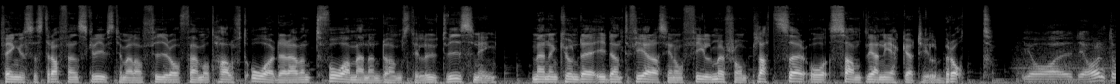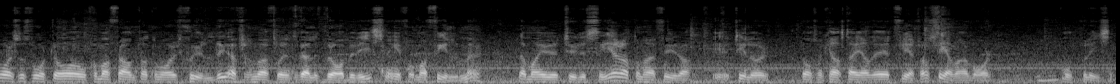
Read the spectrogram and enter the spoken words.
Fängelsestraffen skrivs till mellan fyra och fem och ett halvt år där även två av männen döms till utvisning. Männen kunde identifieras genom filmer från platser och samtliga nekar till brott. Ja, det har inte varit så svårt att komma fram till att de varit skyldiga eftersom det har funnits väldigt bra bevisning i form av filmer där man ju tydligt ser att de här fyra tillhör de som kastade ett flertal stenar var mot polisen.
